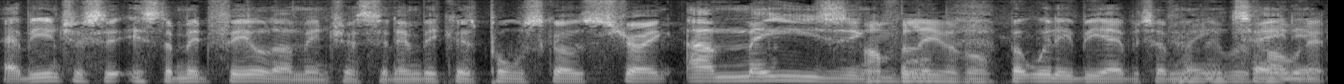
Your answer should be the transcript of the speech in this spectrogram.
It'd be interesting. It's the midfield I'm interested in because Paul Scholes showing amazing, form. Unbelievable. But will he be able to Can maintain withhold it,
